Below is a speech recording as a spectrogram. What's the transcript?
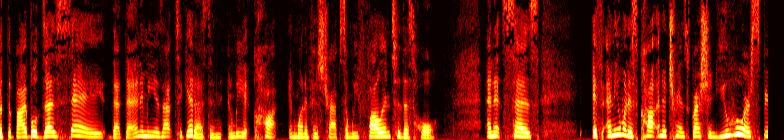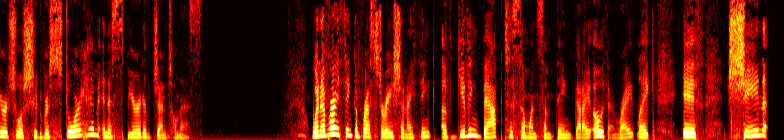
but the Bible does say that the enemy is out to get us and, and we get caught in one of his traps and we fall into this hole. And it says, if anyone is caught in a transgression, you who are spiritual should restore him in a spirit of gentleness. Whenever I think of restoration, I think of giving back to someone something that I owe them, right? Like if Shane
